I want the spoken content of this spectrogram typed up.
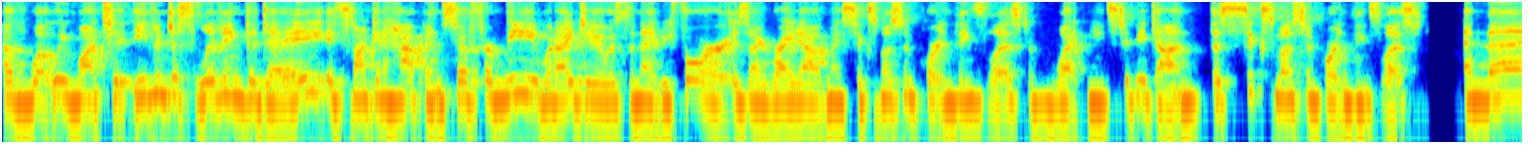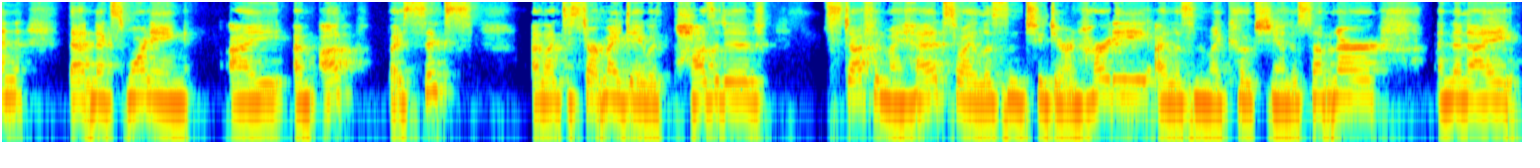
of what we want to, even just living the day, it's not going to happen. So for me, what I do is the night before is I write out my six most important things list of what needs to be done, the six most important things list. And then that next morning, I am up by six. I like to start my day with positive stuff in my head. So I listen to Darren Hardy, I listen to my coach Shanda Sumner, and then I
